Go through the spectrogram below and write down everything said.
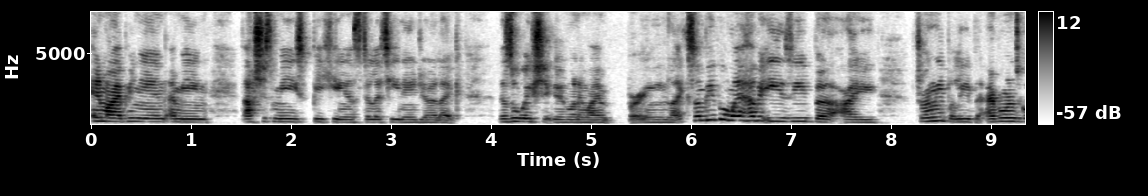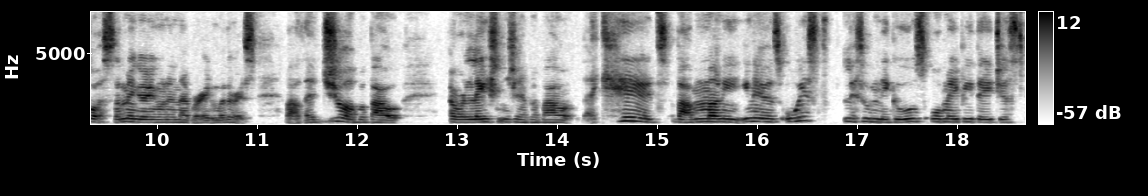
In my opinion, I mean, that's just me speaking as still a teenager. Like there's always shit going on in my brain. Like some people might have it easy, but I strongly believe that everyone's got something going on in their brain, whether it's about their job, about a relationship, about their kids, about money. You know, there's always little niggles, or maybe they just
